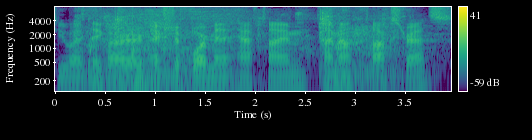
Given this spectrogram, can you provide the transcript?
Do you want to take our extra four minute halftime timeout to talk strats?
